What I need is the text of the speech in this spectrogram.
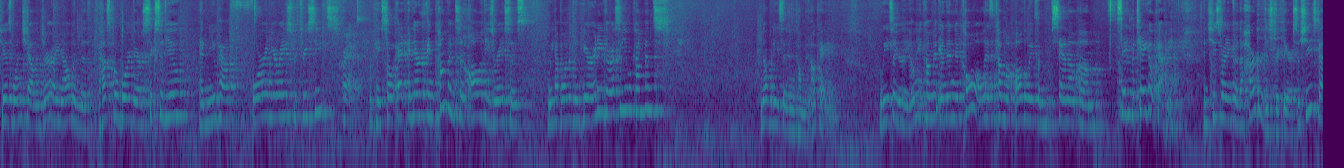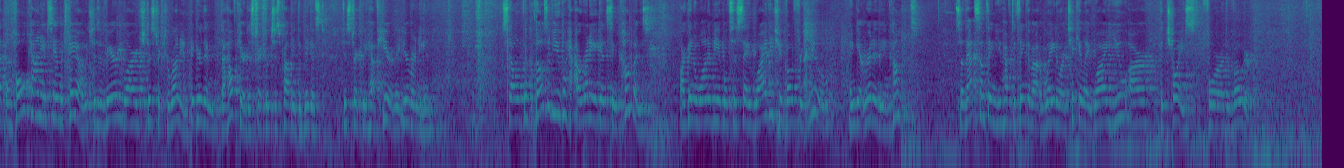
She has one challenger, I know. In the hospital board, there are six of you, and you have four in your race for three seats? Correct. Okay, so, and and there are incumbents in all of these races. We have one of them here. Any of the rest of you incumbents? Nobody's an incumbent, okay. Lisa, you're the only incumbent, and then Nicole has come all the way from Santa, um, San Mateo County, and she's running for the Harbor District there. So she's got the whole county of San Mateo, which is a very large district to run in, bigger than the healthcare district, which is probably the biggest district we have here that you're running in. So the- those of you who are running against incumbents are going to want to be able to say why they should vote for you and get rid of the incumbents. So that's something you have to think about, a way to articulate why you are the choice for the voter.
